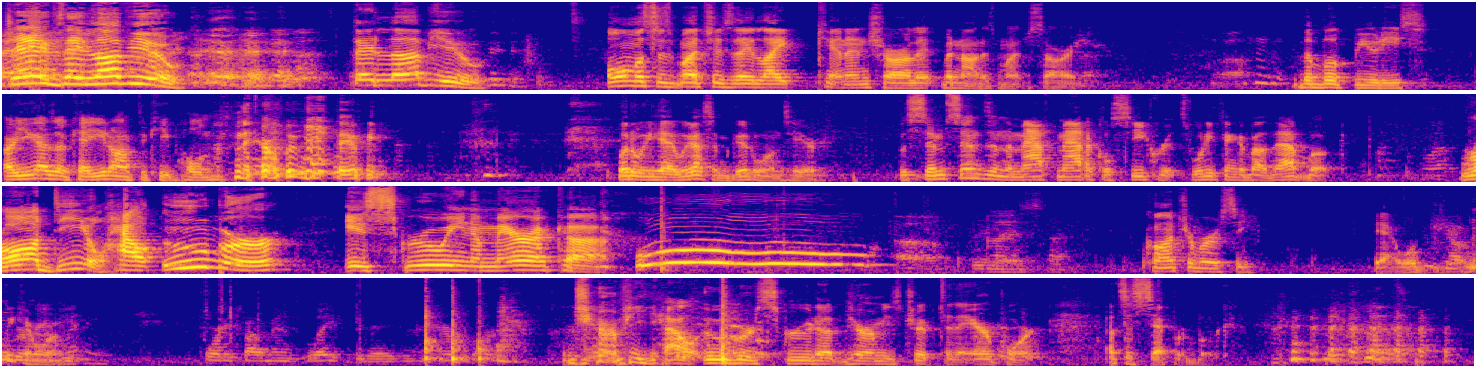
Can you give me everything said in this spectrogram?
James, they love you. They love you. Almost as much as they like Ken and Charlotte, but not as much. Sorry. The book beauties. Are you guys okay? You don't have to keep holding them there. What do we have? We got some good ones here. The Simpsons and the Mathematical Secrets. What do you think about that book? Raw Deal. How Uber is screwing America. Ooh. Controversy. Yeah, we'll, we can run. 45 minutes late today to the airport. Jeremy, how Uber screwed up Jeremy's trip to the airport. That's a separate book.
